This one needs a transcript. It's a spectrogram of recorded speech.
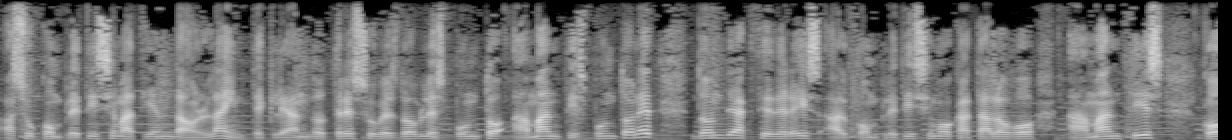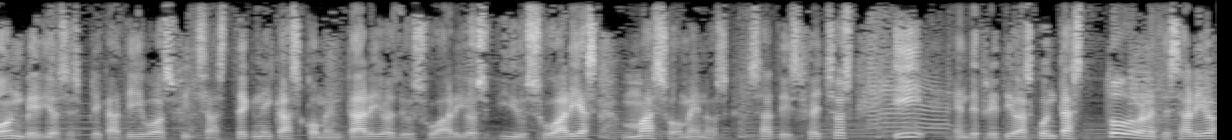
a su completísima tienda online tecleando www.amantis.net, donde accederéis al completísimo catálogo Amantis con vídeos explicativos, fichas técnicas, comentarios de usuarios y usuarias más o menos satisfechos y, en definitivas cuentas, todo lo necesario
